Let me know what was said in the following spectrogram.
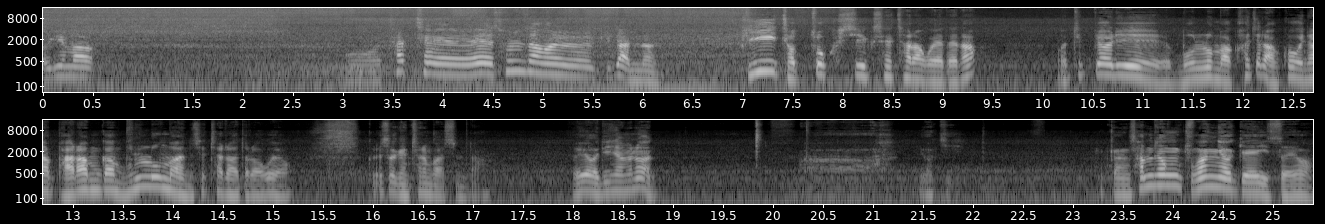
여기 막 어, 차체에 손상을 주지 않는 비접촉식 세차라고 해야 되나? 어, 특별히 뭘로 막 하질 않고 그냥 바람과 물로만 세차를 하더라고요. 그래서 괜찮은 것 같습니다. 여기 어디냐면은 아, 여기. 그러니까 삼성중앙역에 있어요.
